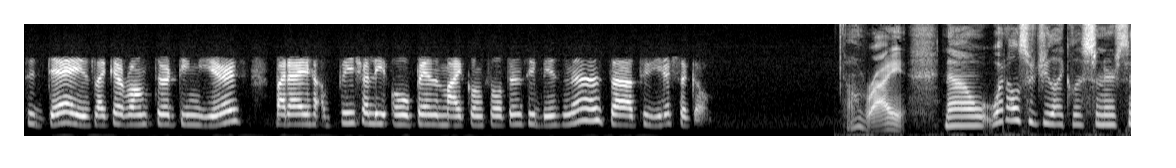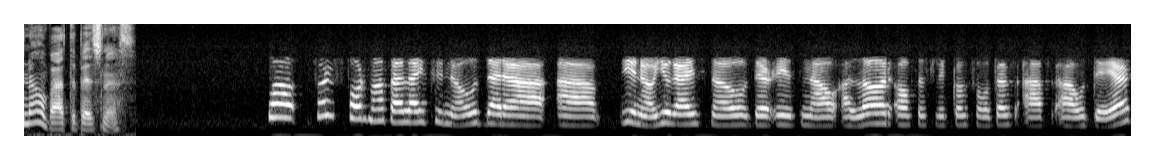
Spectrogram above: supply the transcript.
today is like around 13 years. But I officially opened my consultancy business uh, two years ago. All right. Now, what else would you like listeners to know about the business? Well, foremost, I'd like to know that, uh, uh, you know, you guys know there is now a lot of sleep consultants apps out there.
